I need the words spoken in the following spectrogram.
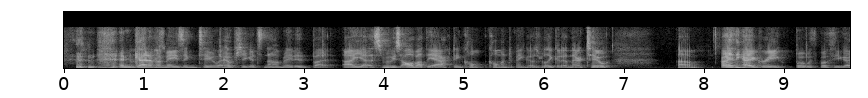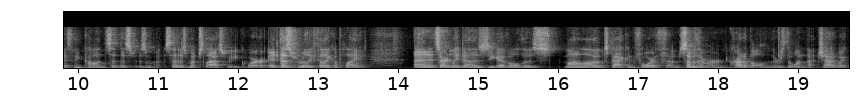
and kind of amazing too. I hope she gets nominated. But uh, yeah, this movie's all about the acting. Col- Colman Domingo is really good in there too. Um, I think I agree, but with both of you guys, I think Collin said this as, said as much last week, where it does really feel like a play, and it certainly does. You have all those monologues back and forth. Um, some of them are incredible. There's the one that Chadwick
